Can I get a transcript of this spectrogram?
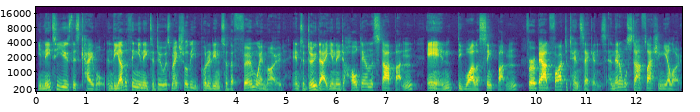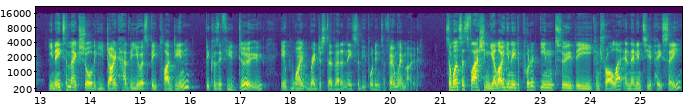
you need to use this cable. And the other thing you need to do is make sure that you put it into the firmware mode. And to do that, you need to hold down the start button and the wireless sync button for about five to 10 seconds, and then it will start flashing yellow. You need to make sure that you don't have the USB plugged in because if you do, it won't register that it needs to be put into firmware mode. So once it's flashing yellow, you need to put it into the controller and then into your PC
